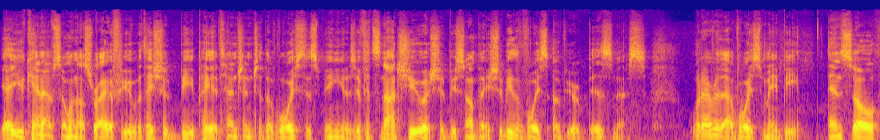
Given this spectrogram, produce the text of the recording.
yeah, you can have someone else write it for you, but they should be pay attention to the voice that's being used. If it's not you, it should be something. It should be the voice of your business, whatever that voice may be. And so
